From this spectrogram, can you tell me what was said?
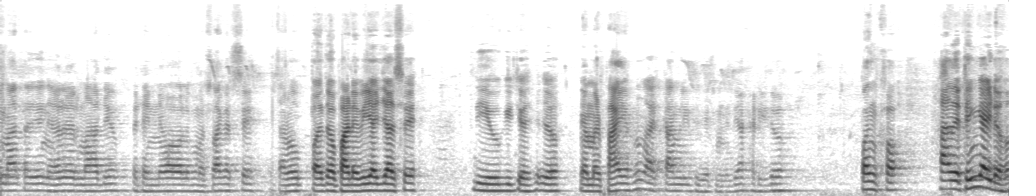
માતાજીને હર હર મહાદેવ. બધા નવા વર્ગમાં સ્વાગત છે. તારો ઉપર તો ભાડે વ્યાજ જશે. દી ઉગી જશે જો. ને અમારા ભાઈએ શું આજ કામ લીધું છે તમને દેખાડી દો. પંખો. હાલે દો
